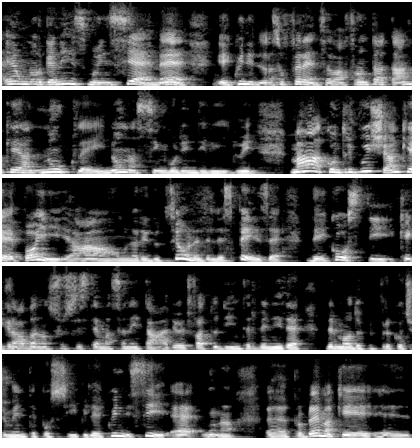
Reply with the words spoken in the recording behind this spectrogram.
è un organismo insieme e quindi la sofferenza va affrontata anche a nuclei, non a singoli individui, ma contribuisce anche poi a una riduzione delle spese, dei costi che gravano sul sistema sanitario, il fatto di intervenire nel modo più precocemente possibile. Quindi sì, è un eh, problema che eh,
